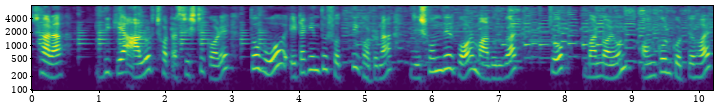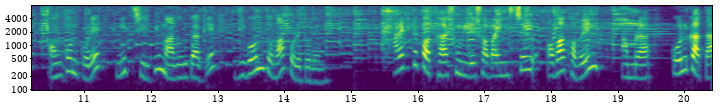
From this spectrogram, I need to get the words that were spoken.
সারা দিকে আলোর ছটা সৃষ্টি করে, তবুও এটা কিন্তু সত্যি ঘটনা যে সন্ধ্যের পর মা দুর্গার চোখ বা নয়ন অঙ্কন করতে হয়, অঙ্কন করে মৃৎশিল্পী মা দুর্গাকে জীবন্ত মা করে তোলেন। আরেকটা কথা শুনলে সবাই নিশ্চয়ই অবাক হবেন, আমরা কলকাতা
